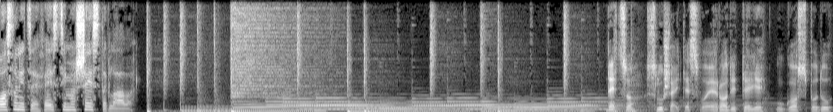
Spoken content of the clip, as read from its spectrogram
Poslanica Efescima šesta glava. Deco, slušajte svoje roditelje u gospodu,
